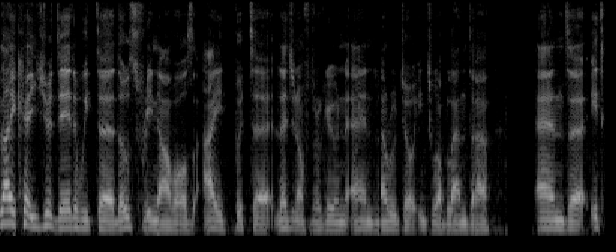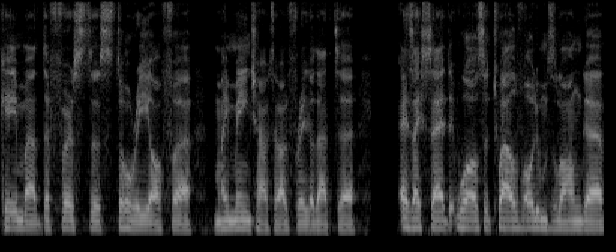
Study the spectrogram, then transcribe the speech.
Like uh, you did with uh, those three novels, I put uh, Legend of Dragoon and Naruto into a blender, and it came the first story of my main character Alfredo. That, as I said, was uh, twelve volumes long, uh,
